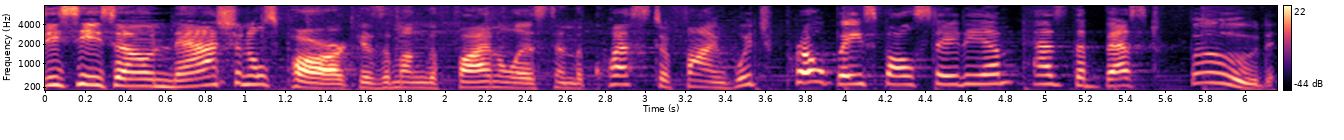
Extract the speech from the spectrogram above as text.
DC's own Nationals Park is among the finalists in the quest to find which pro baseball stadium has the best food.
